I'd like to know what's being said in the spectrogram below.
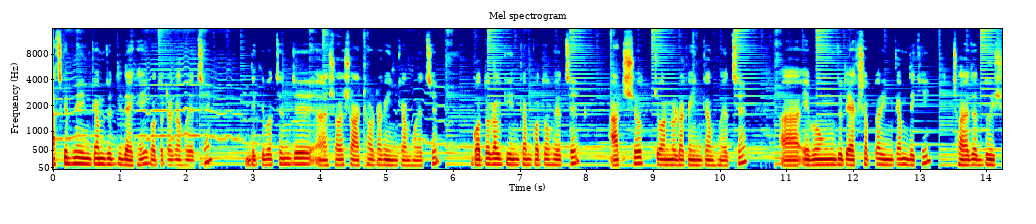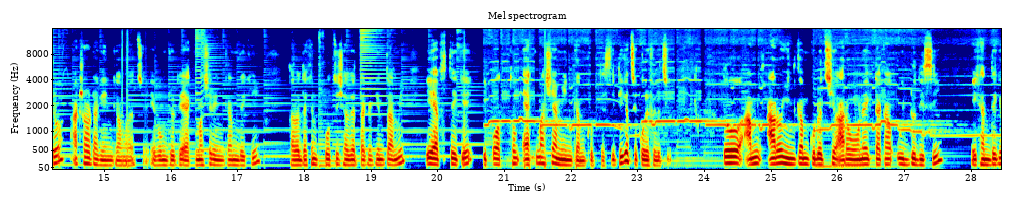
আজকের দিনে ইনকাম যদি দেখাই কত টাকা হয়েছে, দেখতে পাচ্ছেন যে ছয়শো আঠারো টাকা ইনকাম হয়েছে। গতকালকে ইনকাম কত হয়েছে? আটশো চুয়ান্ন টাকা ইনকাম হয়েছে। এবং যদি এক সপ্তাহের ইনকাম দেখি ছয় হাজার দুইশো আঠারো টাকা ইনকাম হয়েছে। এবং যদি এক মাসের ইনকাম দেখি, তাহলে দেখেন পঁচিশ হাজার টাকা কিন্তু আমি এই অ্যাপস থেকে এই প্রথম এক মাসে আমি ইনকাম করতেছি, ঠিক আছে? করে ফেলেছি। তো আমি আরও ইনকাম করেছি, আরও অনেক টাকা উইড্রো দিছি। এখান থেকে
